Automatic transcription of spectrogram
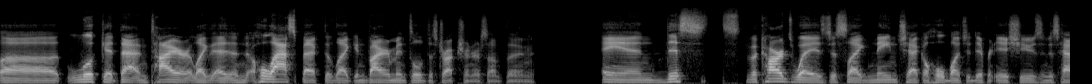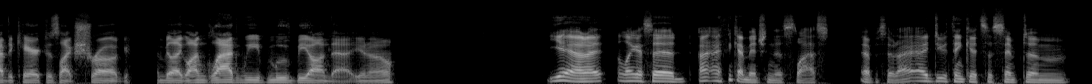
uh look at that entire like a, whole aspect of like environmental destruction or something. And this Picard's way is just like name check a whole bunch of different issues and just have the characters like shrug and be like, well, "I'm glad we've moved beyond that," you know? Yeah, and I, like I said, I, I think I mentioned this last episode. I, I do think it's a symptom.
